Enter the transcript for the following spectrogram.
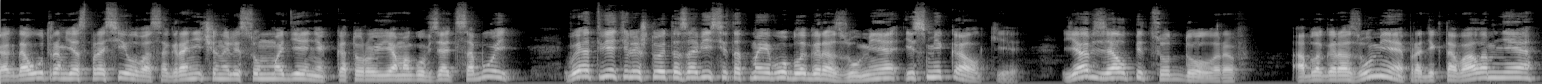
Когда утром я спросил вас, ограничена ли сумма денег, которую я могу взять с собой, вы ответили, что это зависит от моего благоразумия и смекалки. Я взял 500 долларов, а благоразумие продиктовало мне,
